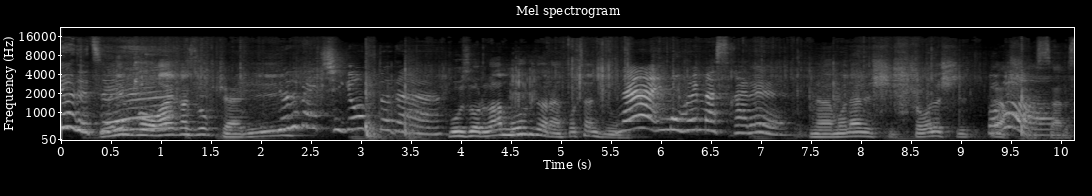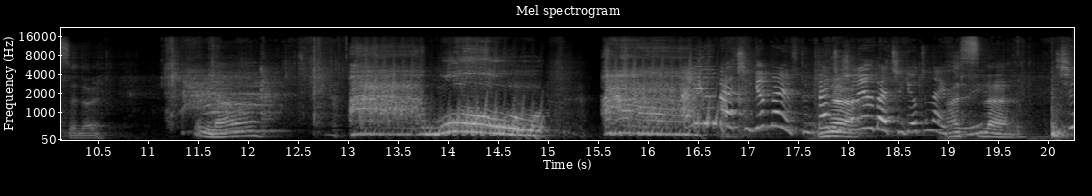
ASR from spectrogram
یادته؟ یعنی واقعا اینقدر ذوق کردی؟ یاد بچگی افتادم. بزرگا هم مهر دارن خودتن جون. نه این مهرای مسخره. نه ما نداشتیم. شما داشتید. بابا. سر صداه ببینم. آه، مهر! اگه یاد بچگیات نیفتادی. بچه نه. شما یاد بچگیاتون نیفتادی؟ اصلا. چه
